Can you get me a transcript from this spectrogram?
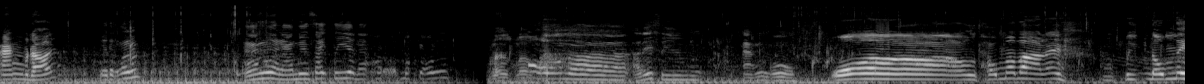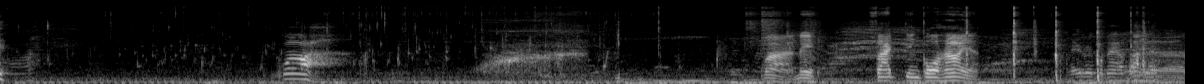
ăn mà đói. Vậy tụi lắm ăn rồi làm miếng sách xí nè. Bắt chỗ luôn con ảnh ấy xì ăn ngon wow thông mà bà đây. Bị đông đi. Wow. Và này sạch trên co hai à. à.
